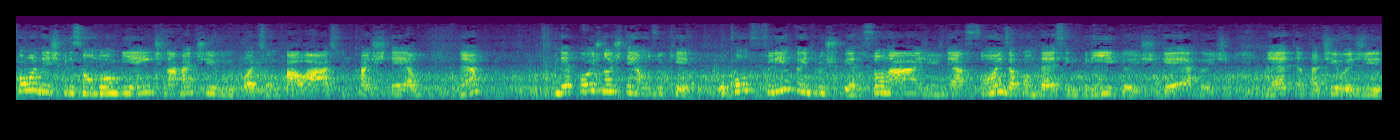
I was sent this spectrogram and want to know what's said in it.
com a descrição do ambiente narrativo, que pode ser um palácio, um castelo, né? Depois nós temos o que? O conflito entre os personagens, né? Ações acontecem, brigas, guerras, né? Tentativas de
